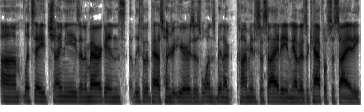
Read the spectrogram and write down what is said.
um, let's say Chinese and Americans, at least for the past hundred years, is one's been a communist society and the other is a capitalist society.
